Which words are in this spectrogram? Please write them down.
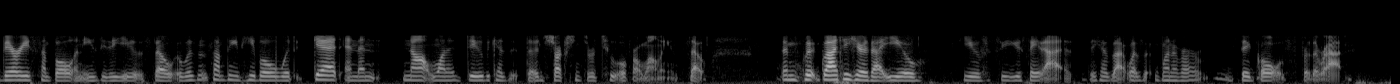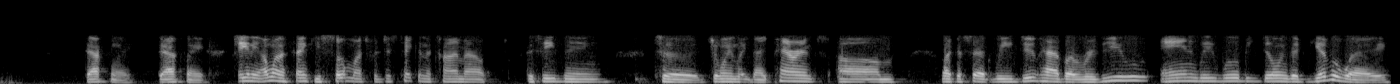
very simple and easy to use. So it wasn't something people would get and then not want to do because the instructions were too overwhelming. So I'm gl- glad to hear that you you so you say that because that was one of our big goals for the wrap. Definitely, definitely, Jeannie. I want to thank you so much for just taking the time out this evening to join Late Night Parents. Um, like I said, we do have a review, and we will be doing a giveaway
